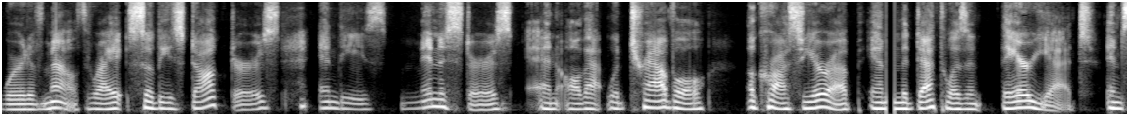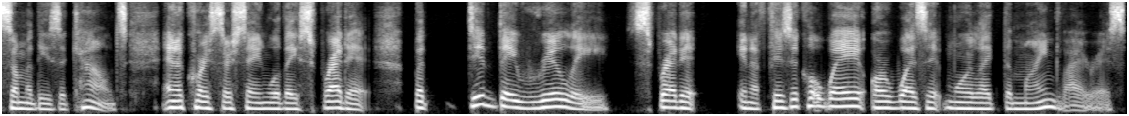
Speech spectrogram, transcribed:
word of mouth, right? So these doctors and these ministers and all that would travel across Europe, and the death wasn't there yet in some of these accounts. And of course, they're saying, well, they spread it, but did they really spread it in a physical way or was it more like the mind virus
